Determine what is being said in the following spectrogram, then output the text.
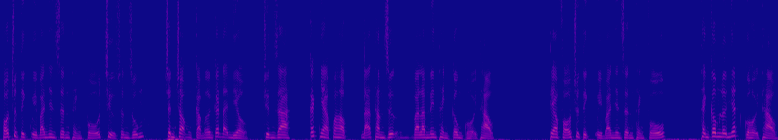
Phó Chủ tịch Ủy ban nhân dân thành phố Trử Xuân Dũng trân trọng cảm ơn các đại biểu, chuyên gia, các nhà khoa học đã tham dự và làm nên thành công của hội thảo. Theo Phó Chủ tịch Ủy ban nhân dân thành phố, thành công lớn nhất của hội thảo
